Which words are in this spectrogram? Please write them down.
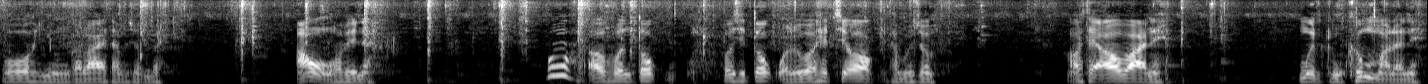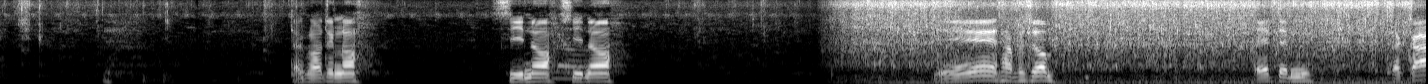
โอ้ยุงกระไรท่านผู้ชมไป เอาพอพี่นะโอ้เอาฝนตกฝนสิตกหรือว่าเฮ็ดสิออกท่านผู้ชม เอาแต่เอาวานี่มืดครึ้มๆมาแล้วนี่จักนอจักเนอสีเนอสีเนอนี่ท่านผู้ชม เอ้เต็มตะกร้า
